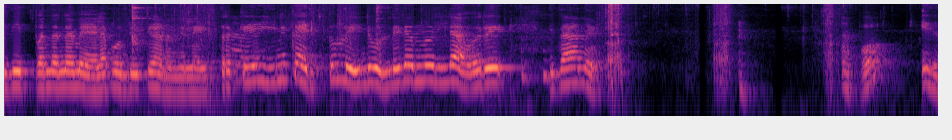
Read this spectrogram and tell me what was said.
ഇതിപ്പം തന്നെ മേലെ പൊന്തിയിട്ട് കാണുന്നില്ല? ഇത്രക്കേ ഇതിന് കരുത്തുള്ളൂ. ഇതിന്റെ ഉള്ളിലൊന്നും ഇല്ല. ഒരു ഇതാണ്. അപ്പോ ഇത്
